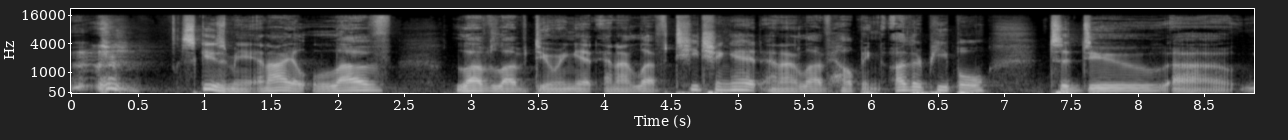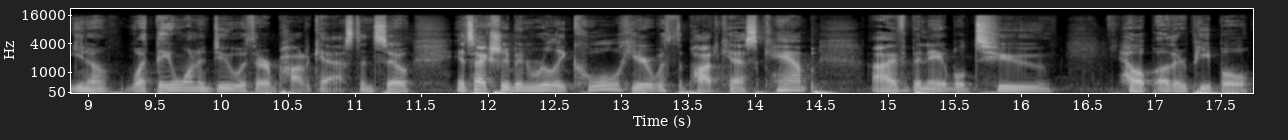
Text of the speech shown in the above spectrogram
Excuse me, and I love love, love doing it. And I love teaching it. And I love helping other people to do, uh, you know, what they want to do with their podcast. And so it's actually been really cool here with the podcast camp. I've been able to help other people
